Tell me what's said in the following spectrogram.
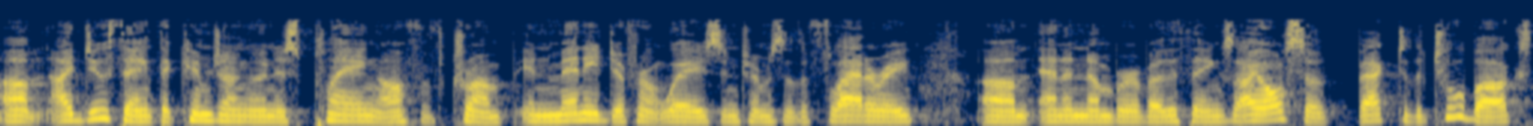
um, I do think that Kim Jong Un is playing off of Trump in many different ways in terms of the flattery um, and a number of other things. I also, back to the toolbox,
